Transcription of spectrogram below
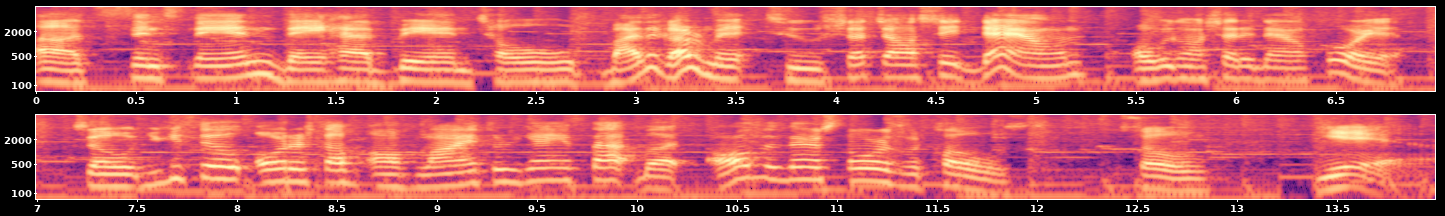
Uh, since then, they have been told by the government to shut y'all shit down, or we're gonna shut it down for you. So you can still order stuff offline through GameStop, but all of their stores are closed. So, yeah.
